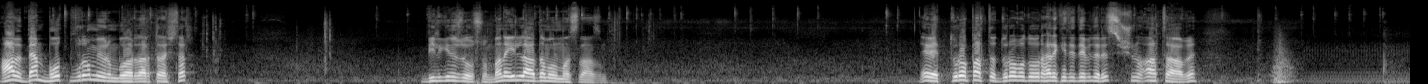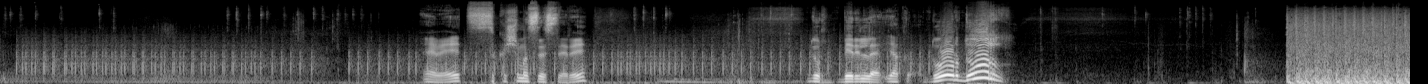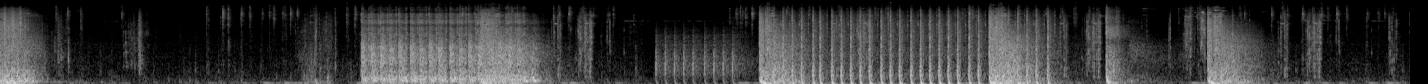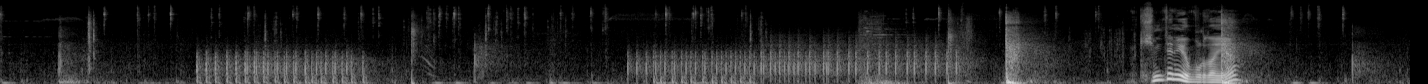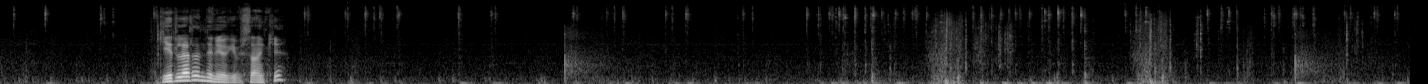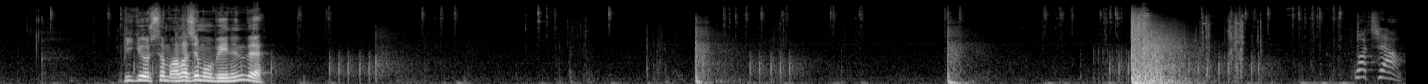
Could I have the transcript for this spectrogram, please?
Abi ben bot vuramıyorum bu arada arkadaşlar. Bilginiz olsun. Bana illa adam olması lazım. Evet drop attı. Drop'a doğru hareket edebiliriz. Şunu at abi. Evet sıkışma sesleri. Dur Beril'le yak. Dur dur. Kim deniyor buradan ya? Gerilerden deniyor gibi sanki. Bir görsem alacağım o beynini de. Watch out!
